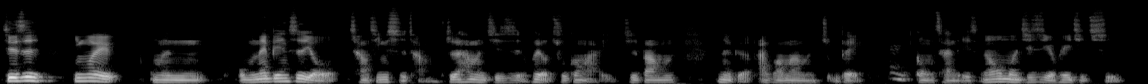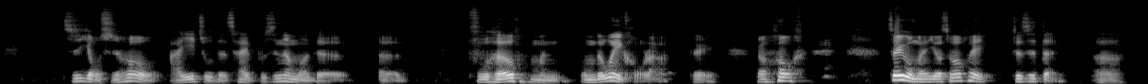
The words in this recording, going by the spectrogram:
其实是因为我们我们那边是有长青食堂，就是他们其实会有厨工阿姨，就是帮那个阿公阿嬷们准备供餐的意思。然后我们其实也会一起吃，只是有时候阿姨煮的菜不是那么的呃符合我们我们的胃口啦，对，然后 所以我们有时候会就是等呃。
